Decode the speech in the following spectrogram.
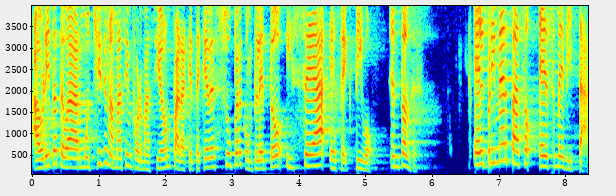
Ahorita te voy a dar muchísima más información para que te quedes súper completo y sea efectivo. Entonces, el primer paso es meditar.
